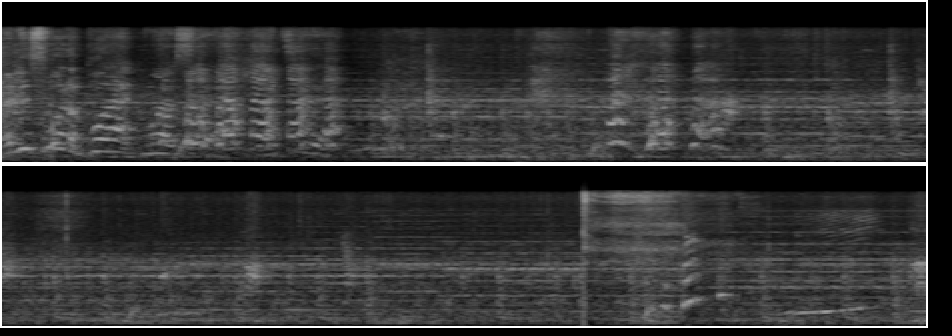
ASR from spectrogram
I just want a black mustache. That's it.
